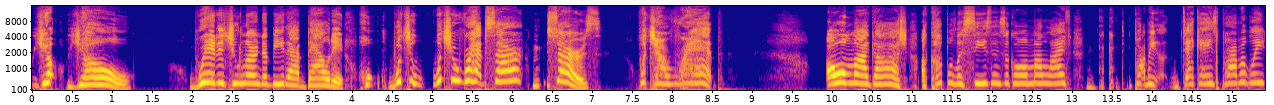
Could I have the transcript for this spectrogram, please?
yo, yo, where did you learn to be that about it? What you, what you rap, sir, sirs? What y'all rap? Oh my gosh, a couple of seasons ago in my life, probably uh, decades, probably,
